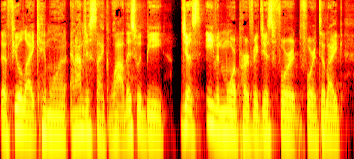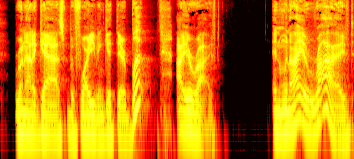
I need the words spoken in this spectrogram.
The fuel light came on, and I'm just like, wow, this would be just even more perfect just for it for it to like run out of gas before I even get there. But I arrived. And when I arrived,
